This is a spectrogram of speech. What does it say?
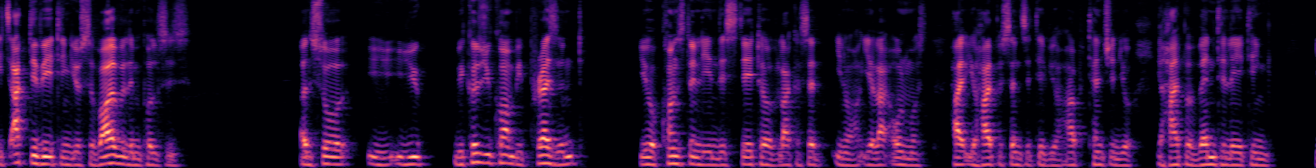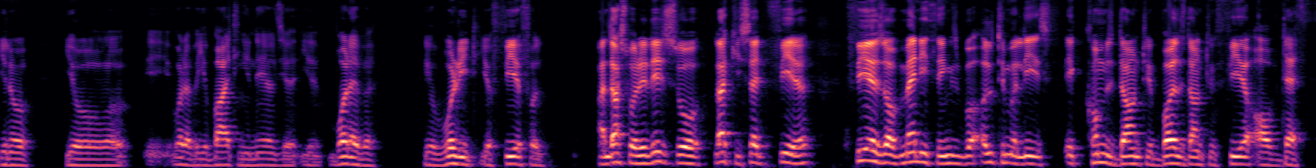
it's activating your survival impulses. And so you, you because you can't be present, you're constantly in this state of like I said, you know, you're like almost you're hypersensitive, you're hypertension, you're you're hyperventilating, you know, you're eh, whatever, you're biting your nails, you're, you're whatever you're worried, you're fearful. And that's what it is. So, like you said, fear, fears of many things, but ultimately it comes down to, it boils down to fear of death.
